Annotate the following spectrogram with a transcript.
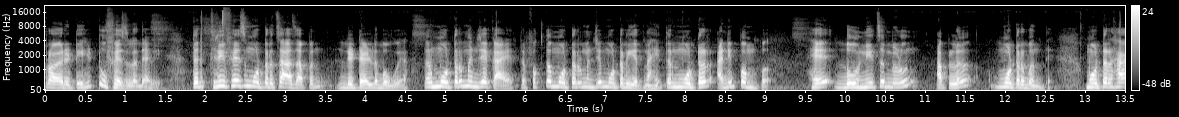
प्रायोरिटी ही टू फेजला द्यावी. तर थ्री फेज मोटरचं आज आपण डिटेल्ड बघूया. तर मोटर म्हणजे काय? तर फक्त मोटर म्हणजे मोटर येत नाही. तर मोटर आणि पंप हे दोन्हीचं मिळून आपलं मोटर बनते. मोटर हा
